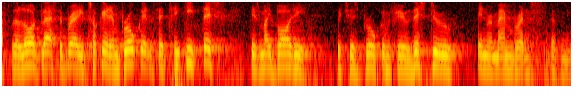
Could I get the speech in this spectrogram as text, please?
After the Lord blessed the bread, he took it and broke it and said, Take, eat, this is my body, which is broken for you. This do in remembrance of me.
